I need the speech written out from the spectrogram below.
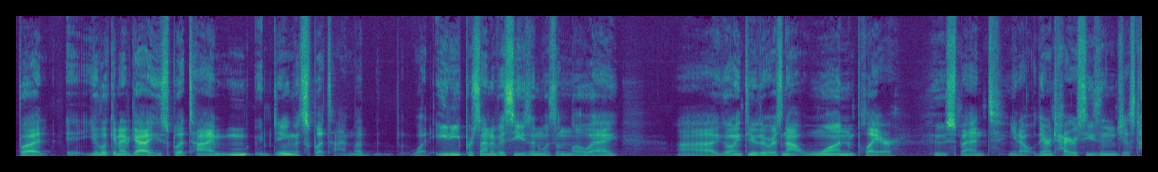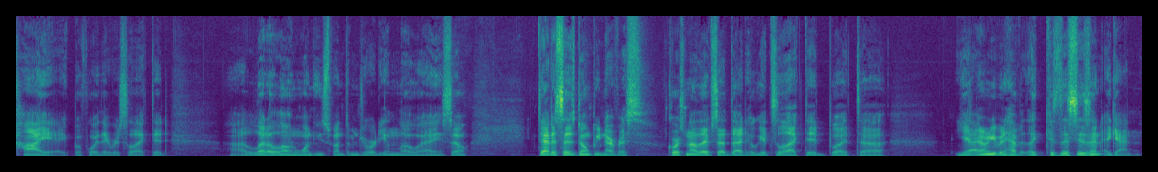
But uh, you're looking at a guy who split time, didn't even split time. What 80% of his season was in low A. Uh, going through, there was not one player who spent you know their entire season in just high A before they were selected, uh, let alone one who spent the majority in low A. So data says don't be nervous. Of course, now they've said that he'll get selected, but uh, yeah, I don't even have it like because this isn't again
